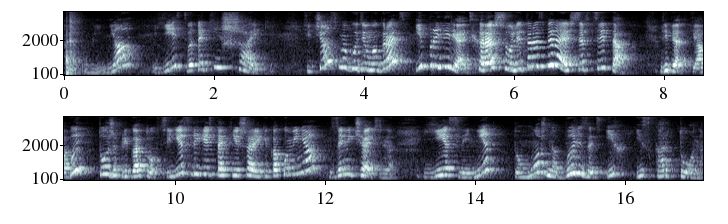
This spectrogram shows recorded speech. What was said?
У меня есть вот такие шарики. Сейчас мы будем играть и проверять, хорошо ли ты разбираешься в цветах. Ребятки, а вы тоже приготовьте. Если есть такие шарики, как у меня, замечательно. Если нет, то можно вырезать их из картона.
